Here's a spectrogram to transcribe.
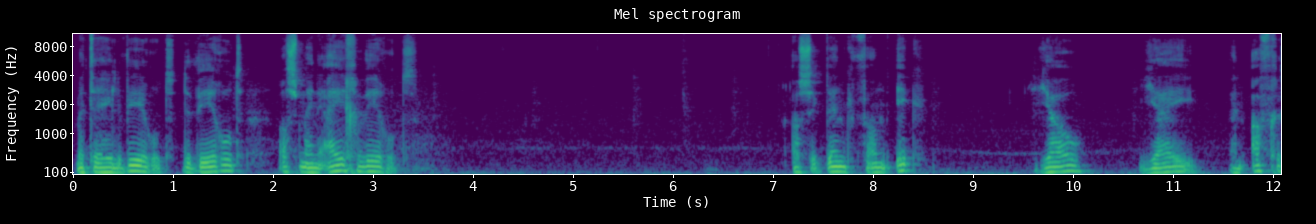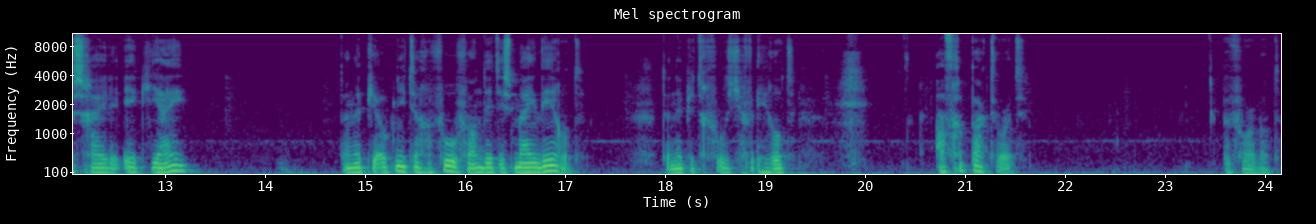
met de hele wereld, de wereld als mijn eigen wereld. Als ik denk van ik, jou, jij en afgescheiden ik, jij, dan heb je ook niet een gevoel van dit is mijn wereld. Dan heb je het gevoel dat je wereld afgepakt wordt. Bijvoorbeeld.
